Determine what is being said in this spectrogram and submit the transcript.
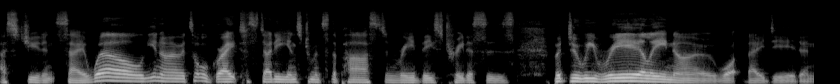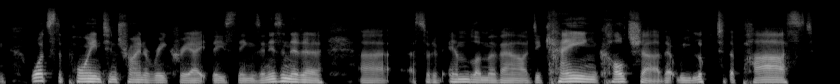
a student say, Well, you know, it's all great to study instruments of the past and read these treatises, but do we really know what they did? And what's the point in trying to recreate these things? And isn't it a, uh, a sort of emblem of our decaying culture that we look to the past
